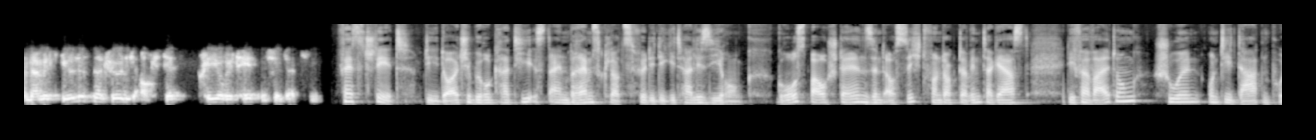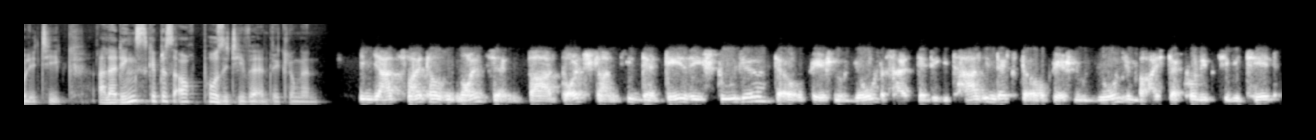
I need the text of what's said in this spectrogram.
Und damit gilt es natürlich auch jetzt Prioritäten zu setzen. Fest steht, die deutsche Bürokratie ist ein Bremsklotz für die Digitalisierung. Großbaustellen sind aus Sicht von Dr. Wintergerst die Verwaltung, Schulen und die Datenpolitik. Allerdings gibt es auch positive Entwicklungen. Im Jahr 2019 war Deutschland in der DESI-Studie der Europäischen Union, das heißt der Digitalindex der Europäischen Union im Bereich der Konnektivität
